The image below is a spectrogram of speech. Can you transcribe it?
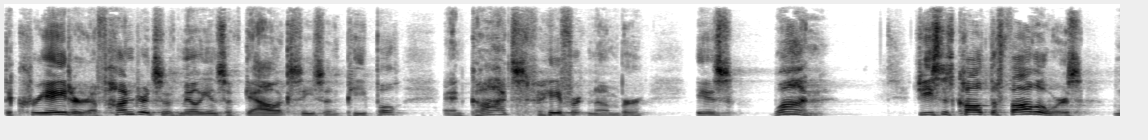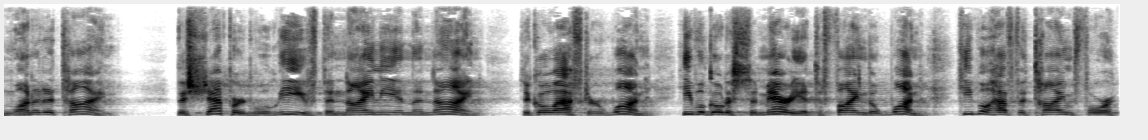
The creator of hundreds of millions of galaxies and people, and God's favorite number is one. Jesus called the followers one at a time. The shepherd will leave the 90 and the nine to go after one. He will go to Samaria to find the one. He will have the time for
